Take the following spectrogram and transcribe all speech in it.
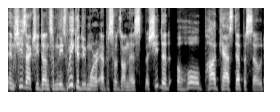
And she's actually done some of these. We could do more episodes on this, but she did a whole podcast episode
